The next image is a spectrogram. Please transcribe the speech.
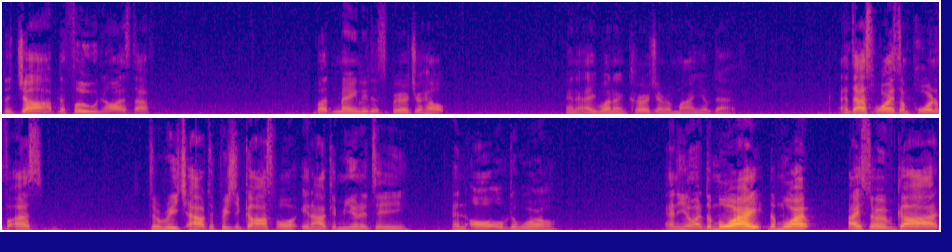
the job, the food, and all that stuff, but mainly the spiritual help. And I want to encourage and remind you of that. And that's why it's important for us to reach out to preach the gospel in our community and all over the world. And you know what? The more I, the more I, I serve God,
